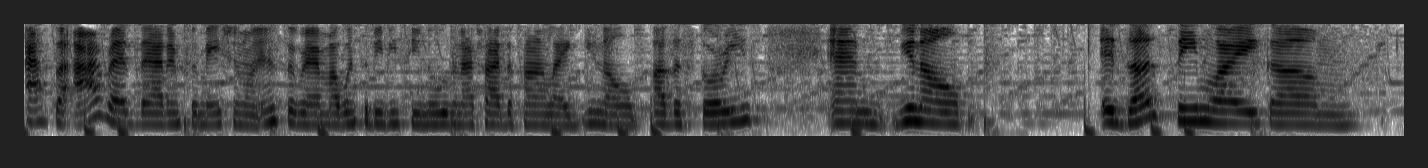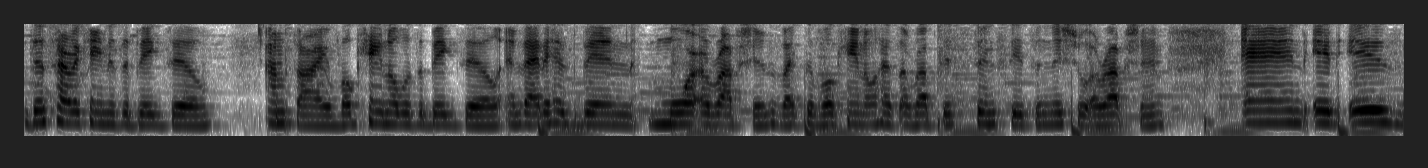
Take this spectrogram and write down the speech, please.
after I read that information on Instagram, I went to BBC News and I tried to find like, you know, other stories. And, you know, it does seem like um, this hurricane is a big deal. I'm sorry, volcano was a big deal, and that it has been more eruptions. Like the volcano has erupted since its initial eruption, and it is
